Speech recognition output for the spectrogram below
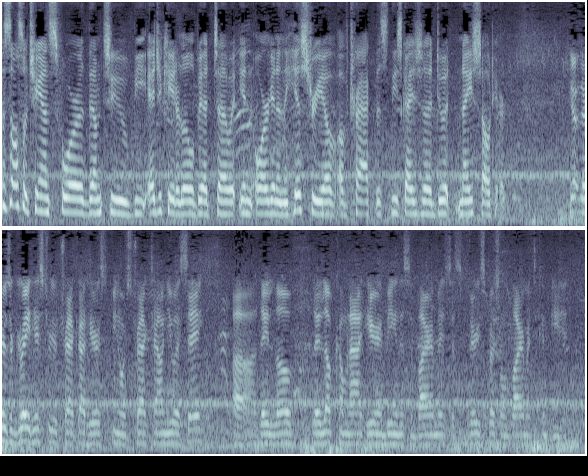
This is also a chance for them to be educated a little bit uh, in Oregon and the history of, of track. This, these guys uh, do it nice out here. Yeah, there's a great history of track out here. You know, it's Tracktown USA. Uh, they love they love coming out here and being in this environment. It's just a very special environment to compete in.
